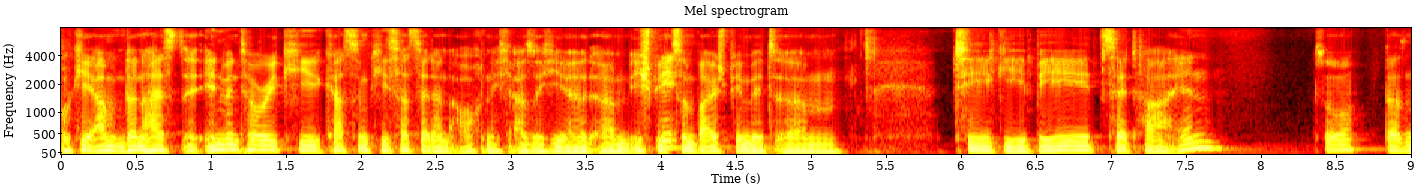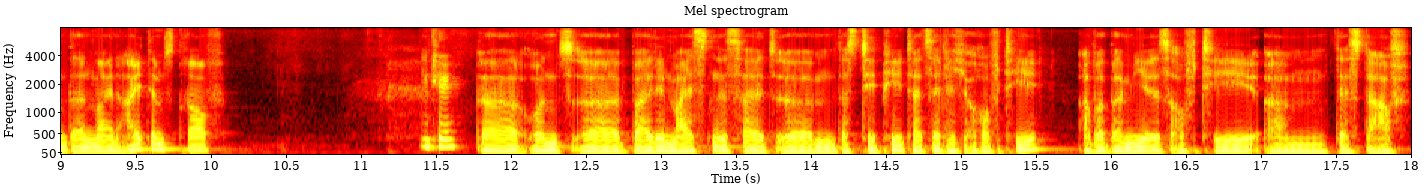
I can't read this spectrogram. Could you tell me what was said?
Okay, um, dann heißt äh, Inventory Key, Custom Keys hast du ja dann auch nicht. Also hier, ähm, ich spiele nee. zum Beispiel mit ähm, TGB, ZHN. So, da sind dann meine Items drauf. Okay. Äh, und äh, bei den meisten ist halt ähm, das TP tatsächlich auch auf T, aber bei mir ist auf T ähm, der Staff.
